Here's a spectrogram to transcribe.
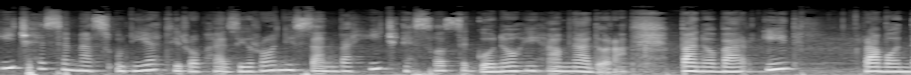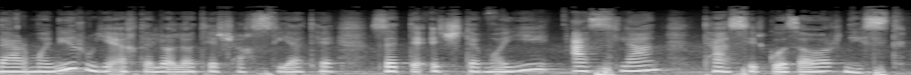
هیچ حس مسئولیتی را پذیران نیستن و هیچ احساس گناهی هم ندارن. ندارن بنابراین روان درمانی روی اختلالات شخصیت ضد اجتماعی اصلا تاثیرگذار نیست.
